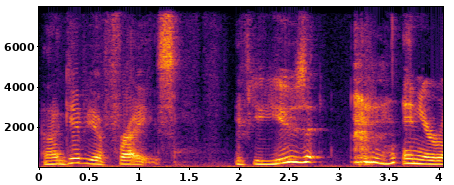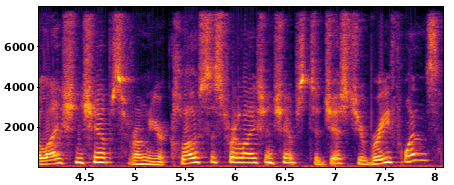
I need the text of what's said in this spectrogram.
And I'll give you a phrase. If you use it in your relationships, from your closest relationships to just your brief ones,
